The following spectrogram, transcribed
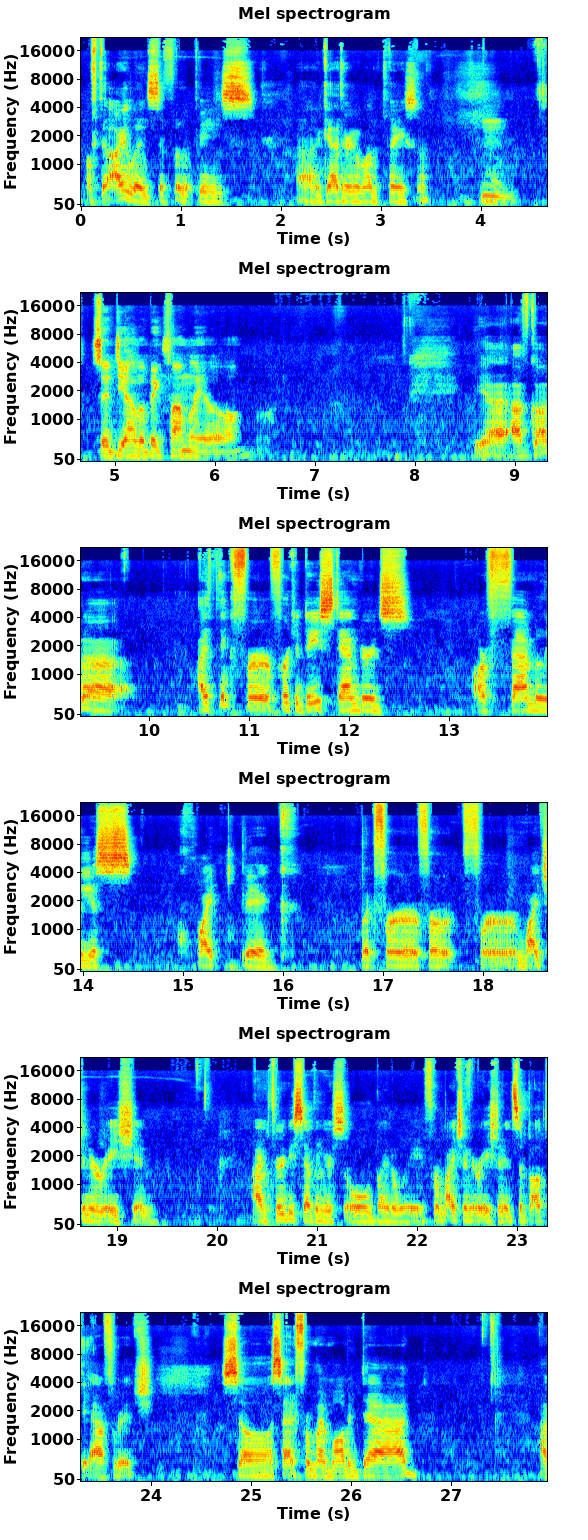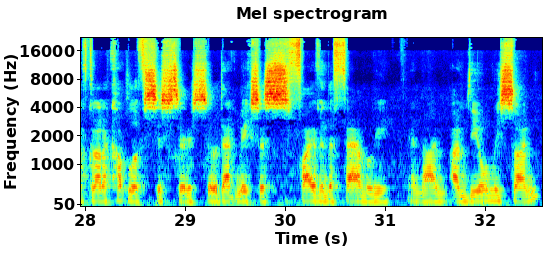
of the islands, the Philippines, uh, gathering in one place. Huh? Hmm. So do you have a big family or? Yeah, I've got a. I think for for today's standards, our family is quite big, but for for for my generation, I'm 37 years old, by the way. For my generation, it's about the average. So aside from my mom and dad, I've got a couple of sisters, so that makes us five in the family, and I'm I'm the only son,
